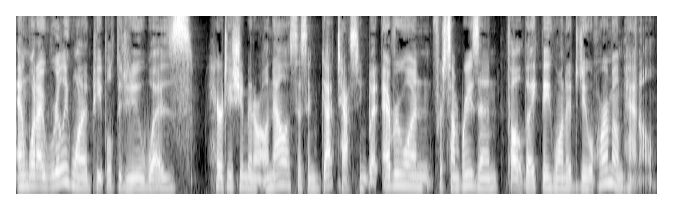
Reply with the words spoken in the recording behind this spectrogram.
And what I really wanted people to do was hair tissue mineral analysis and gut testing. But everyone, for some reason, felt like they wanted to do a hormone panel.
